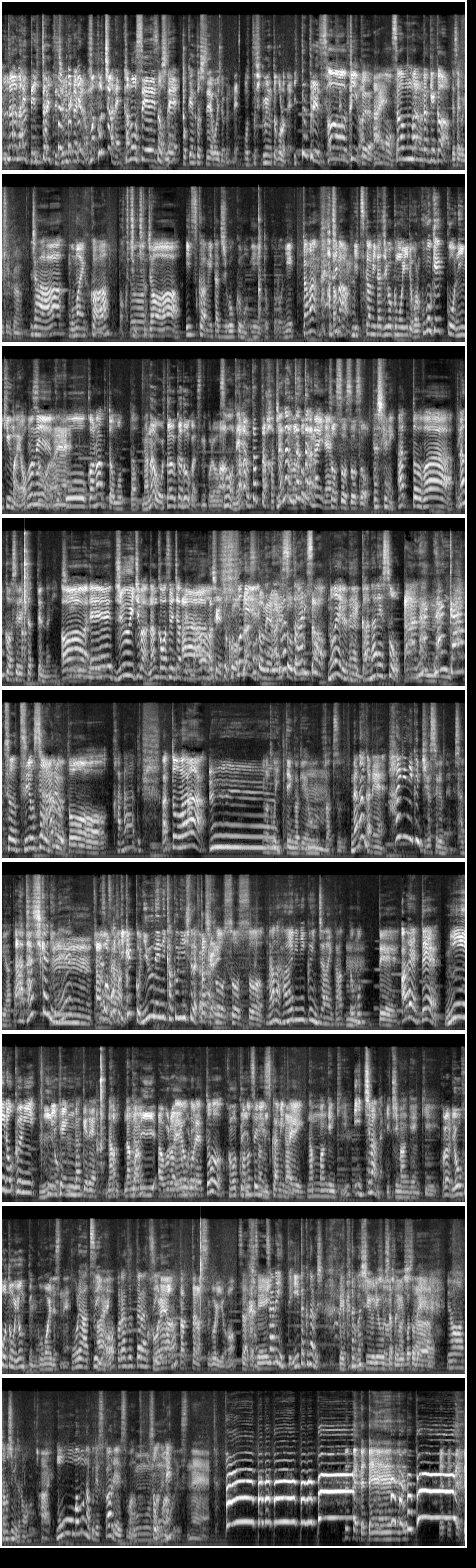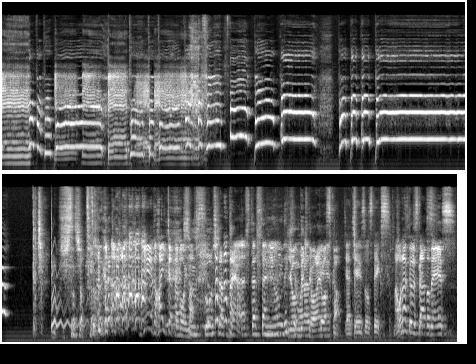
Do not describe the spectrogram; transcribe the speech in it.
き歌わないって言っといて自分でかけるの。まあこっちはね可能性として保険として置いとくんでオッズ低めのところで一旦とりあえず3あーキープ。はい。もう3万掛けか。じゃあ最後にするくん。じゃあ5万いくか？バクチ打ちだうんじゃあいつか見た地獄もいいところに。2万8番いつか見た地獄もいいところ。ここ結構人気馬よ。これね。そう。だねここかなって思った。7を歌うかどうかですねこれは。そうね。7歌ったら8 7歌ったらないね。そうそうそうそう。確かに。あとはなんか忘れちゃってんだにあーえー、11番なんか忘れちゃってんだ。あー。確かにちょっとここねラストねありそうと思っラストありたノエルね、がなれそう。あーななんかそう強そうなのとかなって。あとはうーん。今のところ1点掛けをうん。2つななんかね入りにくい気がするんだよねサビあたり。あ確かにうねあでもさっき結構入念に確認してたから。確かに。そうそうそう。7入りにくいんじゃないかなって思って、あえて26に2点掛けで何何万油汚れ。とこの手この手にに掴みたい。何万元気？1万だね。1万元気。これは両方とも4.5倍ですね。これ熱いよ、はい。これ当たったら熱いよ。これ当たったらすごいよ。さあじゃあ全ザ員リーって言いたくなるじゃん。ベッドが終了したということで。いやー楽しみだな。はい。もう間もなくですか？レースは。もう間もなくですね。ペペペペーペペペペーペペペペペ 出走しちゃったゲート入っちゃったもう今。出走しちゃったよ。スタスタに呼んできて呼んもらってできてもらえますかじゃあチェーンソーステークス。間もなくスタートです。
